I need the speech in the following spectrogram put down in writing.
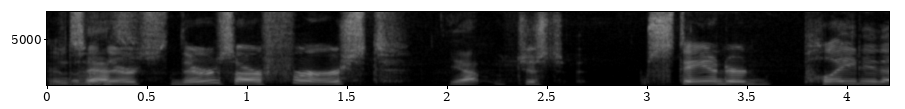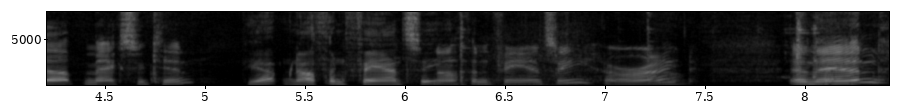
And So so, there's there's our first Yep, just standard plated up Mexican. yep, nothing fancy. Nothing fancy. All right. And then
